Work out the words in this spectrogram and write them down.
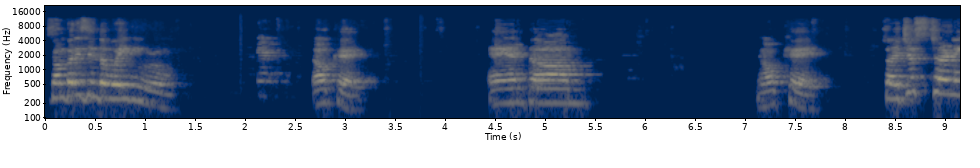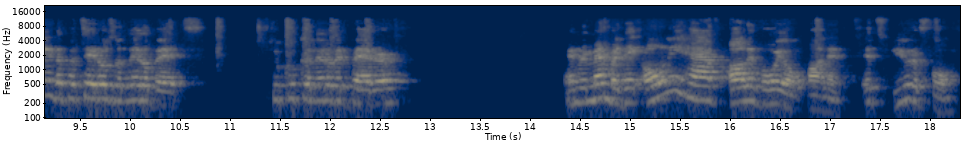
Somebody's in the waiting room. Okay. And, um, okay. So I'm just turning the potatoes a little bit to cook a little bit better. And remember, they only have olive oil on it. It's beautiful.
